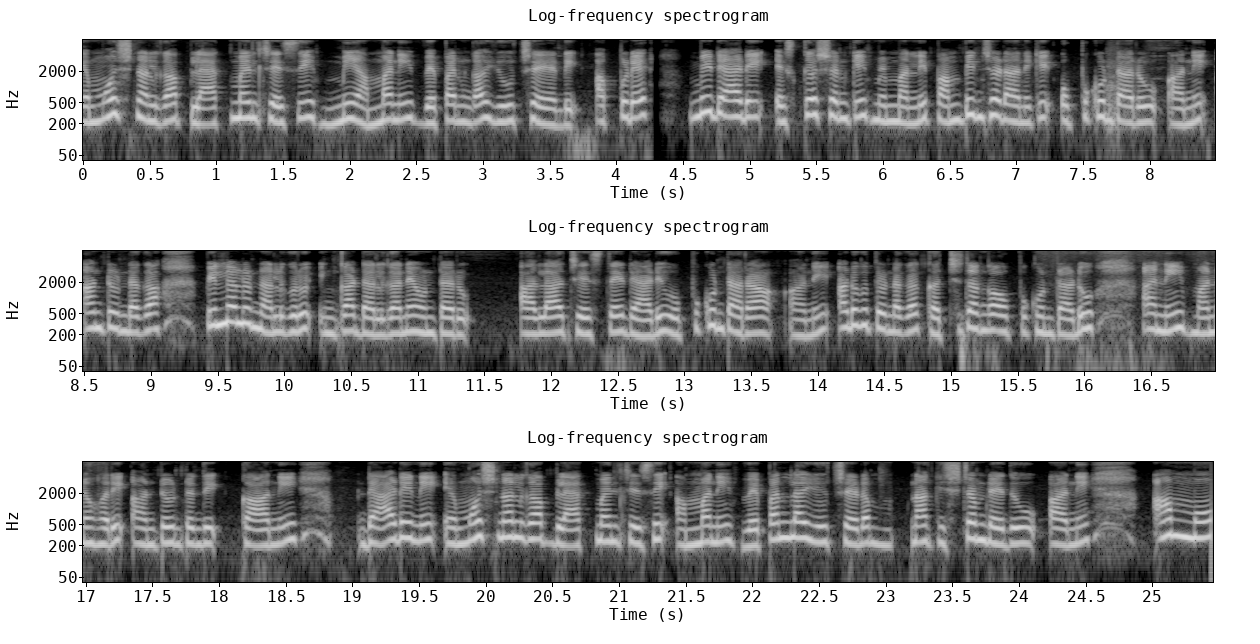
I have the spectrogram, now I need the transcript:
ఎమోషనల్గా బ్లాక్మెయిల్ చేసి మీ అమ్మని వెపన్గా యూజ్ చేయండి. అప్పుడే మీ డాడీ ఎక్స్కర్షన్కి మిమ్మల్ని పంపించడానికి ఒప్పుకుంటారు అని అంటుండగా పిల్లలు నలుగురు ఇంకా డల్గానే ఉంటారు. అలా చేస్తే డాడీ ఒప్పుకుంటారా అని అడుగుతుండగా ఖచ్చితంగా ఒప్పుకుంటాడు అని మనోహరి అంటుంటుంది. కానీ డాడీని ఎమోషనల్గా బ్లాక్మెయిల్ చేసి అమ్మని వెపన్లా యూజ్ చేయడం నాకు ఇష్టం లేదు అని అమ్ము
